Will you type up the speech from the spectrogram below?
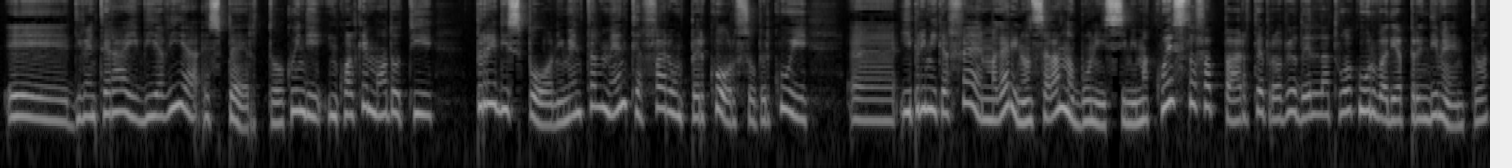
e diventerai via via esperto, quindi in qualche modo ti predisponi mentalmente a fare un percorso per cui eh, i primi caffè magari non saranno buonissimi, ma questo fa parte proprio della tua curva di apprendimento,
